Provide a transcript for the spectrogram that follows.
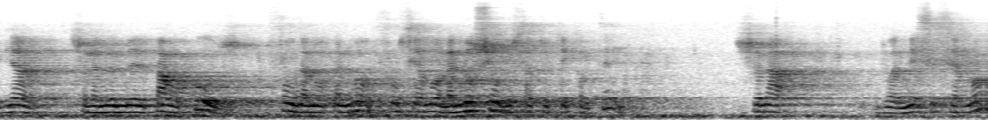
eh bien, cela ne met pas en cause fondamentalement, foncièrement, la notion de sainteté comme telle. Cela doit nécessairement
